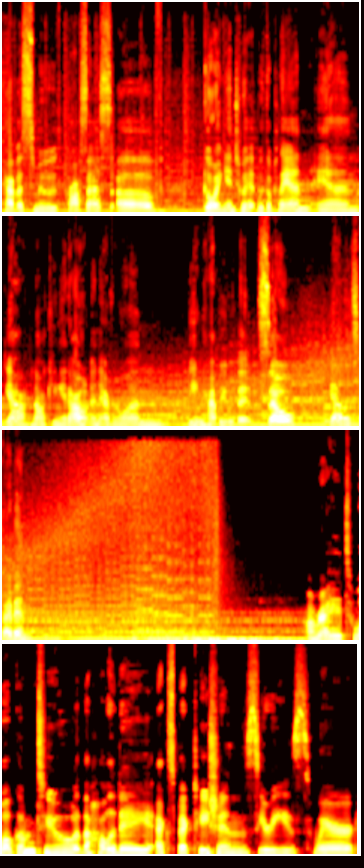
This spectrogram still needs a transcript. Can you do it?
have a smooth process of going into it with a plan and yeah, knocking it out and everyone being happy with it. So, yeah, let's dive in. All right, welcome to the holiday expectations series where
